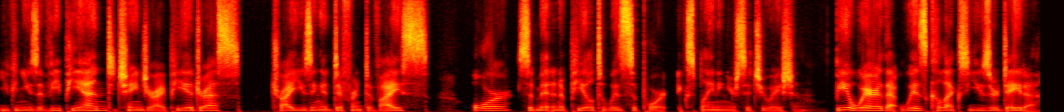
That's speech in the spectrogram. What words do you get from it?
You can use a VPN to change your IP address, try using a different device, or submit an appeal to Wizz support explaining your situation. Be aware that Wizz collects user data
